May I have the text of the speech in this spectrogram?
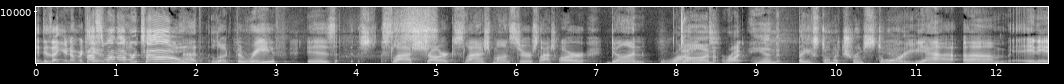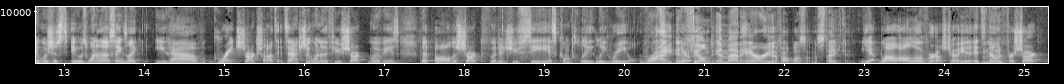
Is that your number two? that's my number two. That look, the reef is slash shark slash monster slash horror done right. Done right and based on a true story. Yeah, um, it, it was just it was one of those things like you have great shark shots. It's actually one of the few shark movies that all the shark footage you see is completely real. Right, and There- filmed in that area, if I wasn't mistaken. Yeah, well, all over Australia, it's Mm-hmm. known for shark.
